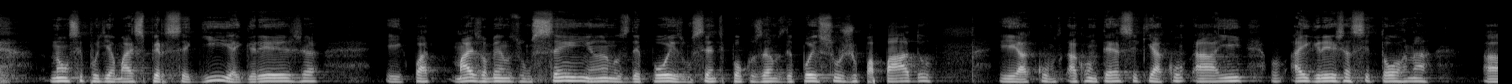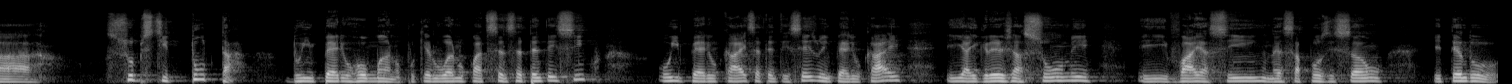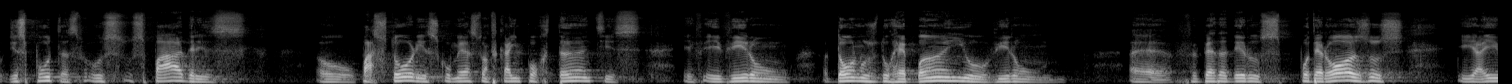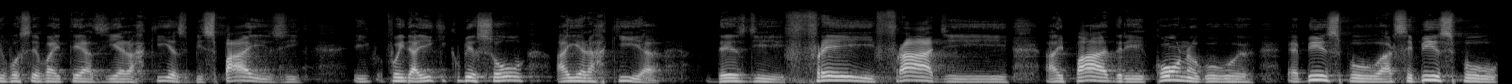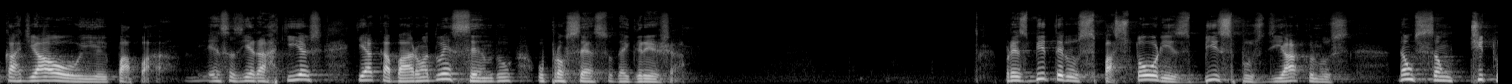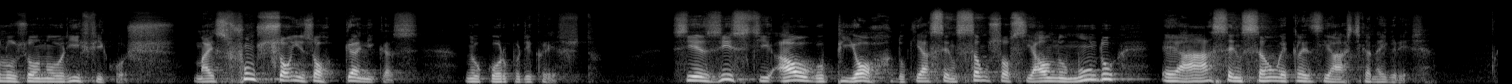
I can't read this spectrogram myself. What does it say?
não se podia mais perseguir a igreja, e mais ou menos uns 100 anos depois, uns cento e poucos anos depois, surge o papado, e acontece que aí a igreja se torna a substituta do Império Romano, porque no ano 475 o Império cai, 76 o Império cai e a igreja assume e vai assim nessa posição e tendo disputas, os, os padres ou pastores começam a ficar importantes e, e viram donos do rebanho, viram é, verdadeiros poderosos e aí você vai ter as hierarquias bispais, e, e foi daí que começou a hierarquia, desde frei, frade, aí padre, cônego, é, bispo, arcebispo, cardeal e papa. Essas hierarquias que acabaram adoecendo o processo da igreja. Presbíteros, pastores, bispos, diáconos não são títulos honoríficos, mas funções orgânicas no corpo de Cristo. Se existe algo pior do que a ascensão social no mundo, é a ascensão eclesiástica na igreja.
